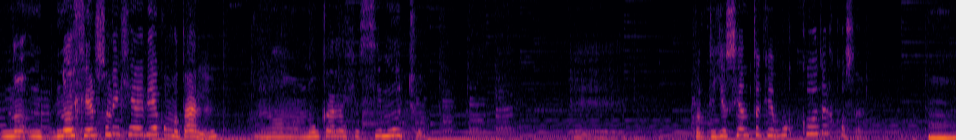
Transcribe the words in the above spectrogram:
no, no ejerzo la ingeniería como tal. No, nunca la ejercí mucho. Eh, porque yo siento que busco otras cosas. Mm.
